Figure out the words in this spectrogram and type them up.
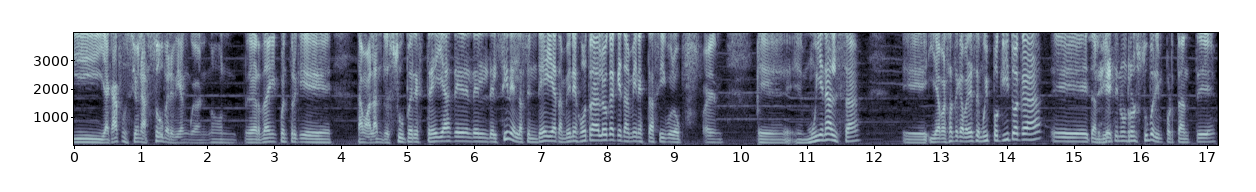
Y acá funciona súper bien, weón. No, de verdad que encuentro que estamos hablando de súper estrellas del, del, del cine. La Zendaya también es otra loca que también está así, pero en- eh, muy en alza. Eh, y a pesar de que aparece muy poquito acá, eh, también Sí. tiene un rol súper importante.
